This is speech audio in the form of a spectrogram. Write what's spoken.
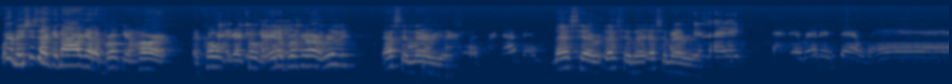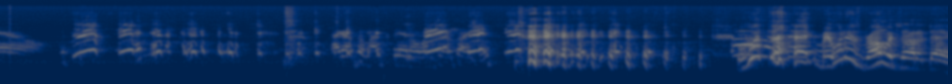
Wait a minute, she's like, now I got a broken heart. A COVID, I got COVID and a broken heart. Really? That's hilarious. was for nothing. That's her. That's hilarious. That's hilarious. And then Reverend said, wow. I gotta put my spin on what I'm typing. What the heck, man? What is wrong with y'all today?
